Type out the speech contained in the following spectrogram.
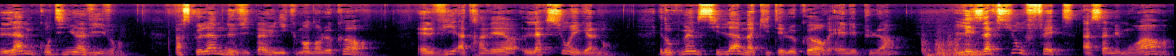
l'âme continue à vivre. Parce que l'âme ne vit pas uniquement dans le corps, elle vit à travers l'action également. Et donc même si l'âme a quitté le corps et elle n'est plus là, les actions faites à sa mémoire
